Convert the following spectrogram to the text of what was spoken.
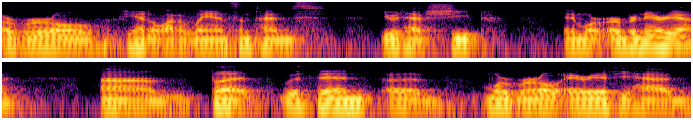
a rural, if you had a lot of land, sometimes you would have sheep in a more urban area. Um, but within a more rural area, if you had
